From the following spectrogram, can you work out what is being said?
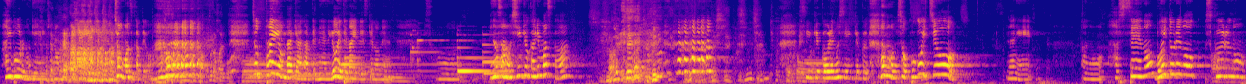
ハイボールの原液飲んで、超まずかったよ。アップルハイボールちょっと体温だけ上がってね、酔えてないんですけどね。そう。皆さんは新曲ありますか？新曲俺の新曲。あのそうここ一応何？あの発声のボイトレのスクールの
